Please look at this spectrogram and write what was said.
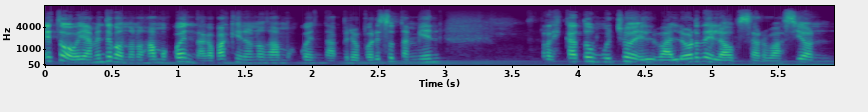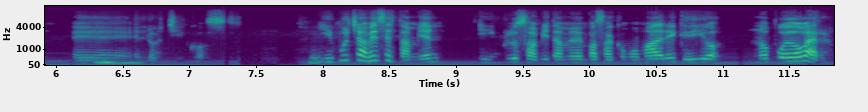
Esto obviamente cuando nos damos cuenta, capaz que no nos damos cuenta, pero por eso también rescato mucho el valor de la observación eh, en los chicos. Y muchas veces también, incluso a mí también me pasa como madre, que digo, no puedo ver.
